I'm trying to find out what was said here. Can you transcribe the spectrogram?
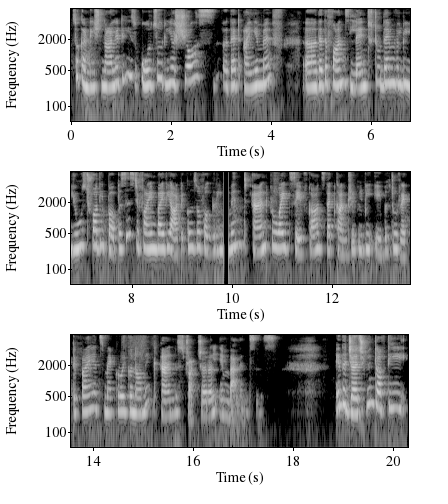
So, conditionalities also reassures that IMF uh, that the funds lent to them will be used for the purposes defined by the articles of agreement and provide safeguards that country will be able to rectify its macroeconomic and structural imbalances in the judgment of the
